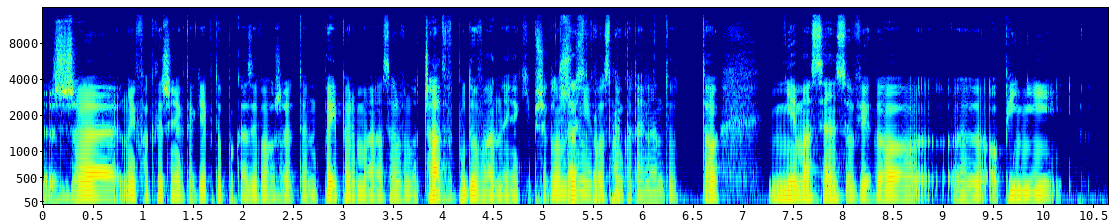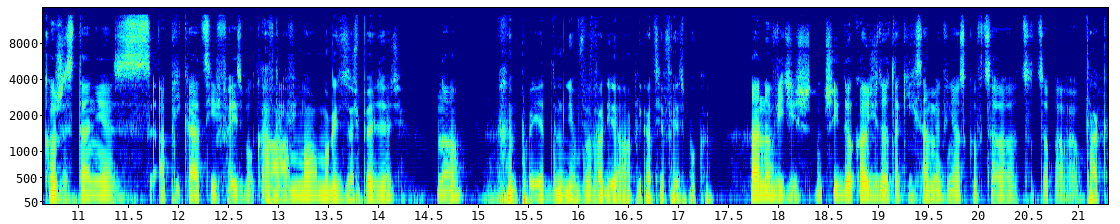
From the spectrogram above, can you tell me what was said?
że no i faktycznie jak tak jak to pokazywał, że ten paper ma zarówno czat wbudowany, jak i przeglądanie Wszystko, własnego tak. Tajlandu, to nie ma sensu w jego e, opinii korzystanie z aplikacji Facebooka A mo- mogę ci coś powiedzieć? No? Po jednym dniu wywaliłem aplikację Facebooka. A no widzisz, no, czyli dochodzi do takich samych wniosków, co, co, co Paweł. Tak.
